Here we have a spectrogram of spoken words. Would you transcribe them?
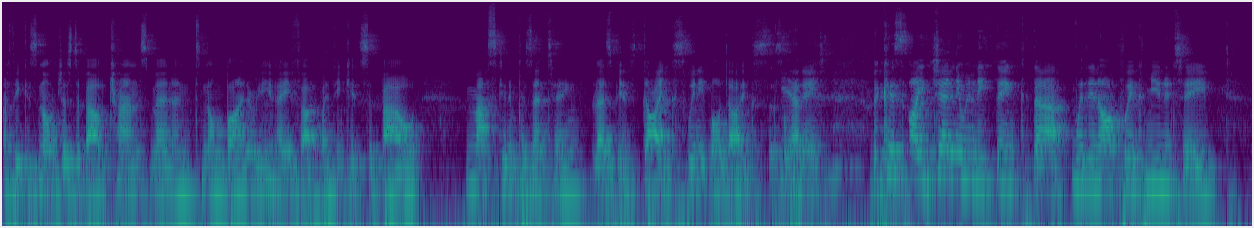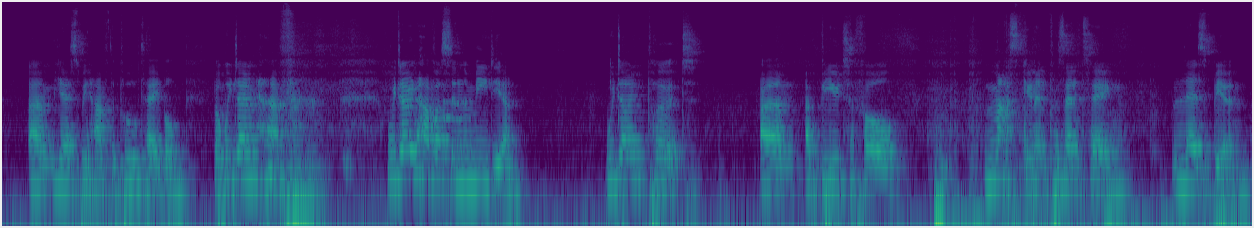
I think it's not just about trans men and non binary AFAB. I think it's about masculine presenting lesbians. Dykes, we need more dykes. That's what Yeah. we need. Because I genuinely think that within our queer community, um, yes, we have the pool table, but we don't have we don't have us in the media. We don't put um, a beautiful masculine presenting lesbian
